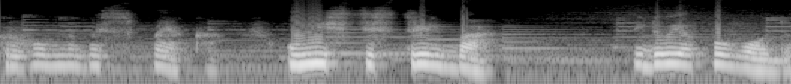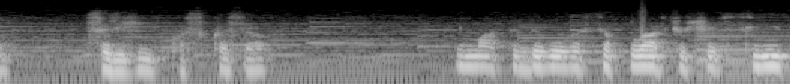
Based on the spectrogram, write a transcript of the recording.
кругом небезпека, у місті стрільба. Піду я по воду, Сергійко сказав. І мати дивилася, плачучи вслід.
